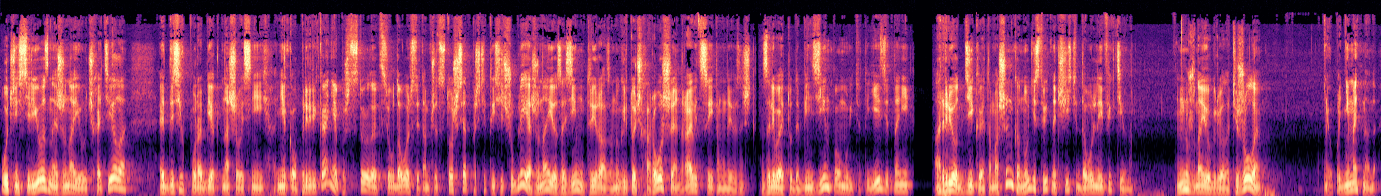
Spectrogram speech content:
очень серьезная, жена ее очень хотела – это до сих пор объект нашего с ней некого пререкания, потому что стоило это все удовольствие там что-то 160 почти тысяч рублей, а жена ее за зиму три раза. Ну, говорит, очень хорошая, нравится, и там она ее, значит, заливает туда бензин, по-моему, видит, и ездит на ней. Орет дико эта машинка, но действительно чистит довольно эффективно. Ну, жена ее, говорю, тяжелая, ее поднимать надо.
